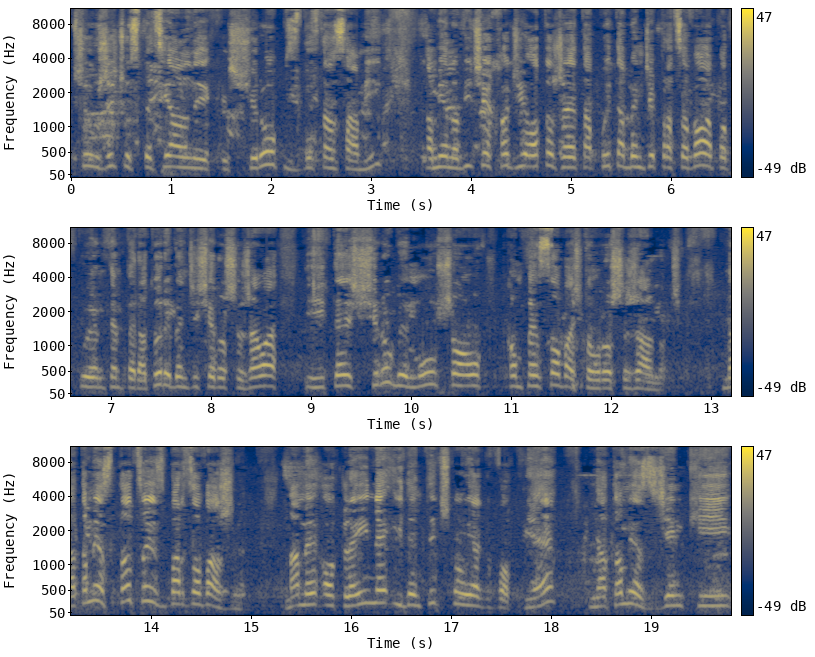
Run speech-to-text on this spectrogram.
przy użyciu specjalnych śrub z dystansami, a mianowicie chodzi o to, że ta płyta będzie pracowała pod wpływem temperatury, będzie się rozszerzała i te śruby muszą kompensować tą rozszerzalność. Natomiast to, co jest bardzo ważne, Mamy okleinę identyczną jak w oknie, natomiast dzięki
